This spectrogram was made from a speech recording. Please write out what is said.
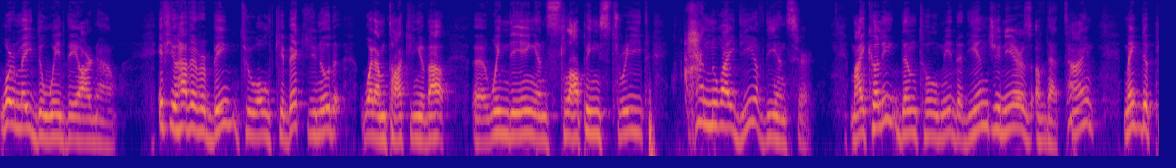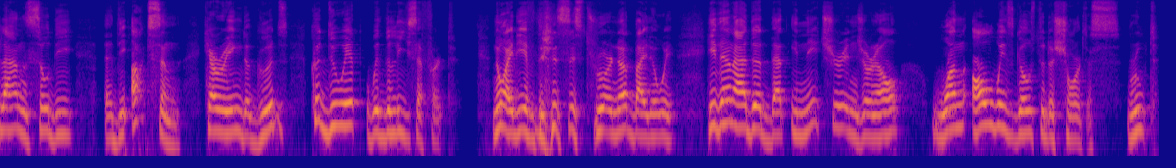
were made the way they are now. If you have ever been to old Quebec, you know what I'm talking about uh, winding and sloping street. I had no idea of the answer. My colleague then told me that the engineers of that time made the plans so the, uh, the oxen carrying the goods could do it with the least effort. No idea if this is true or not, by the way. He then added that in nature in general, one always goes to the shortest route.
